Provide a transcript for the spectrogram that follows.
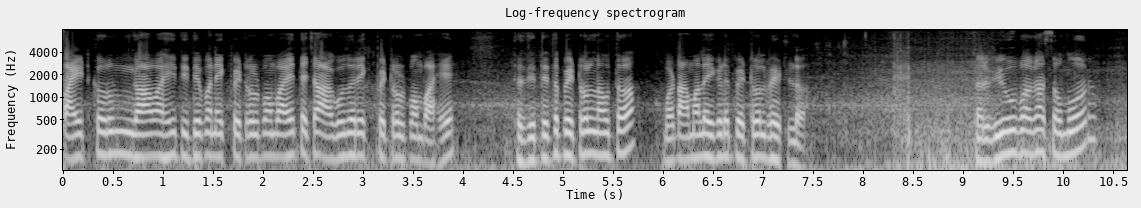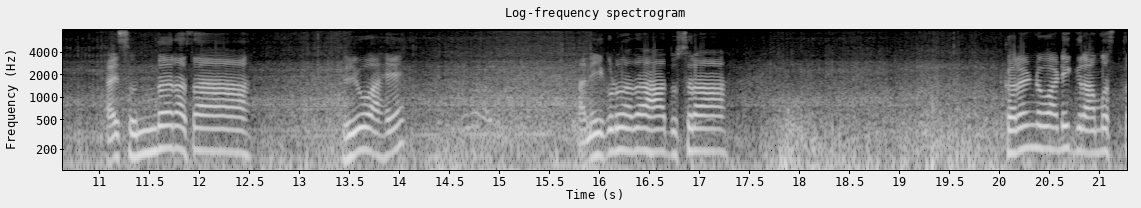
पाईट करून गाव आहे तिथे पण एक पेट्रोल पंप आहे. त्याच्या अगोदर एक पेट्रोल पंप आहे. तर तिथे तर पेट्रोल नव्हतं बट आम्हाला इकडे पेट्रोल भेटलं. तर व्ह्यू बघा समोर. काही सुंदर असा व्ह्यू आहे. आणि इकडून आता हा दुसरा करंडवाडी ग्रामस्थ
